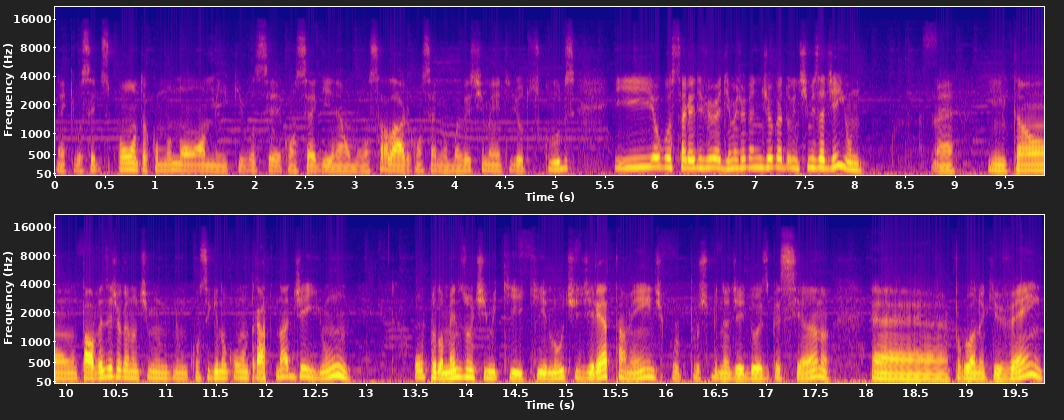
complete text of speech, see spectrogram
Né, que você desponta como nome, que você consegue né, um bom salário, consegue um bom investimento de outros clubes. E eu gostaria de ver o Edima jogando em, jogador, em times da J1. Né? Então, talvez ele jogando um time, conseguindo um contrato na J1, ou pelo menos um time que, que lute diretamente por, por subir na J2 para esse ano, é, para o ano que vem,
